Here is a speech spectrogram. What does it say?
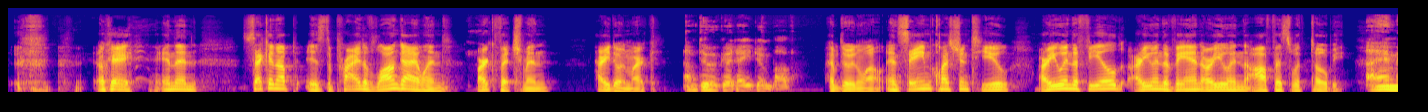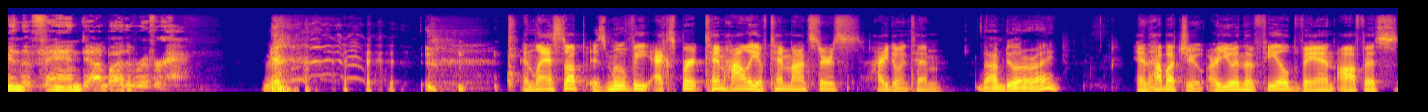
okay, and then second up is the pride of Long Island, Mark Fichman. How are you doing, Mark? I'm doing good. How you doing, Bob? I'm doing well. And same question to you: Are you in the field? Are you in the van? Or are you in the office with Toby? I am in the van down by the river. And last up is movie expert Tim Holly of Tim Monsters. How you doing, Tim? I'm doing all right. And how about you? Are you in the field, van, office?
